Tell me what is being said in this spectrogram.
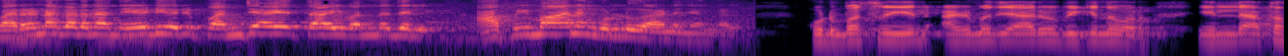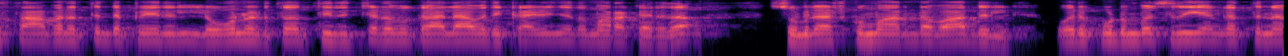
ഭരണഘടന നേടിയ ഒരു പഞ്ചായത്തായി വന്നതിൽ അഭിമാനം കൊള്ളുകയാണ് ഞങ്ങൾ. കുടുംബശ്രീയിൽ അഴിമതി ആരോപിക്കുന്നവർ ഇല്ലാത്ത സ്ഥാപനത്തിന്റെ പേരിൽ ലോൺ എടുത്ത് തിരിച്ചടവ് കാലാവധി കഴിഞ്ഞത് മറക്കരുത്. സുഭിലാഷ് കുമാറിന്റെ വാർഡിൽ ഒരു കുടുംബശ്രീ അംഗത്തിന്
